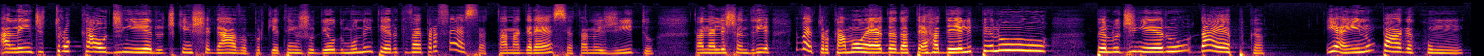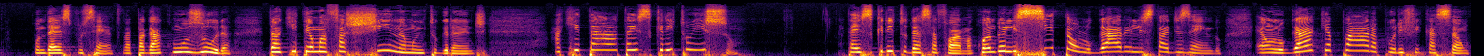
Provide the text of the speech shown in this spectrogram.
Além de trocar o dinheiro de quem chegava, porque tem judeu do mundo inteiro que vai para a festa. Está na Grécia, está no Egito, está na Alexandria, e vai trocar a moeda da terra dele pelo, pelo dinheiro da época. E aí não paga com, com 10%, vai pagar com usura. Então aqui tem uma faxina muito grande. Aqui está tá escrito isso. Está escrito dessa forma. Quando ele cita o lugar, ele está dizendo: é um lugar que é para purificação.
